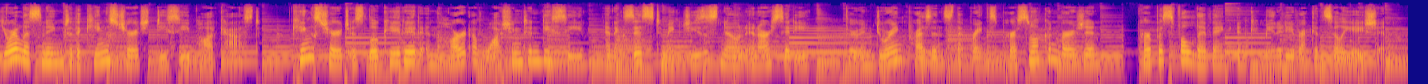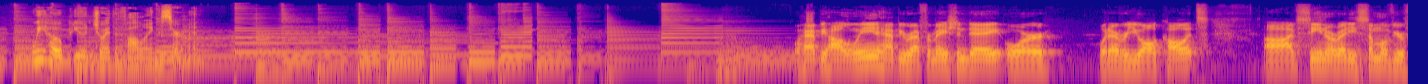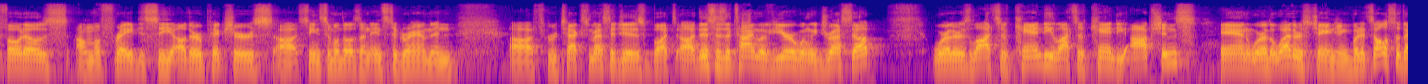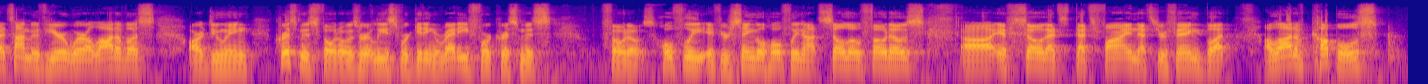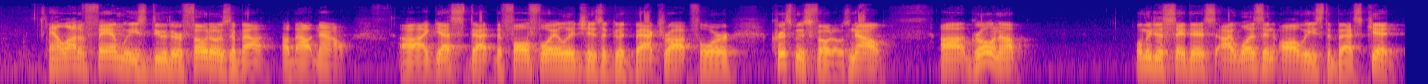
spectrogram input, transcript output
You're listening to the King's Church DC podcast. King's Church is located in the heart of Washington, D.C., and exists to make Jesus known in our city through enduring presence that brings personal conversion, purposeful living, and community reconciliation. We hope you enjoy the following sermon. Well, happy Halloween, happy Reformation Day, or whatever you all call it. Uh, I've seen already some of your photos. I'm afraid to see other pictures. Uh, I've seen some of those on Instagram and uh, through text messages. But uh, this is a time of year when we dress up, where there's lots of candy, lots of candy options, and where the weather's changing. But it's also that time of year where a lot of us are doing Christmas photos, or at least we're getting ready for Christmas photos. Hopefully, if you're single, hopefully not solo photos. Uh, if so, that's that's fine. That's your thing. But a lot of couples and a lot of families do their photos about, about now. Uh, I guess that the fall foliage is a good backdrop for Christmas photos. Now, uh, growing up, let me just say this I wasn't always the best kid.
